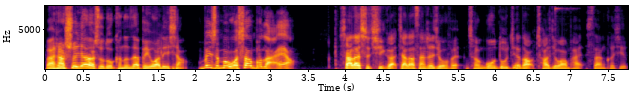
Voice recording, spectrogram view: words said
晚上睡觉的时候都可能在被窝里想，为什么我上不来呀？杀了十七个，加了三十九分，成功渡劫到超级王牌三颗星。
